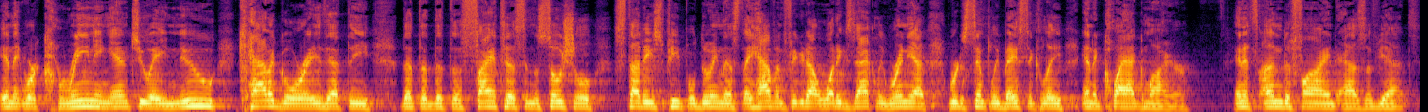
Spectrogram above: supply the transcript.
in a, we're careening into a new category that the, that the, that the scientists and the social studies people doing this, they haven't figured out what exactly we're in yet. We're just simply basically in a quagmire and it's undefined as of yet.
